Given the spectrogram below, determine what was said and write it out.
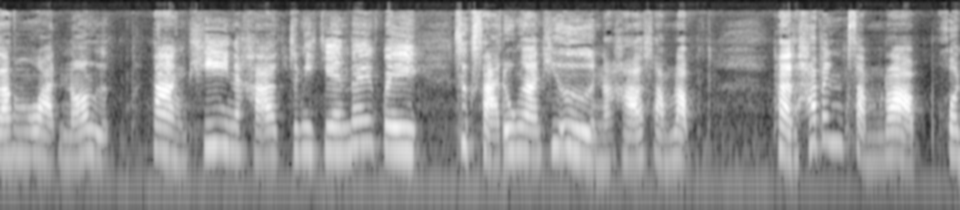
จังหวัดเนาะหรือต่างที่นะคะจะมีเกณฑ์ได้ไปศึกษาดูงานที่อื่นนะคะสำหรับแต่ถ้าเป็นสำหรับคน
